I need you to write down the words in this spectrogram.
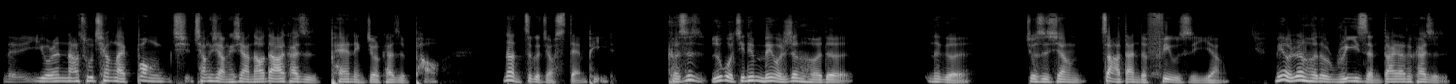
那有人拿出枪来，嘣，枪响一下，然后大家开始 panic 就开始跑，那这个叫 stampede。可是如果今天没有任何的那个，就是像炸弹的 fuse 一样，没有任何的 reason，大家就开始。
